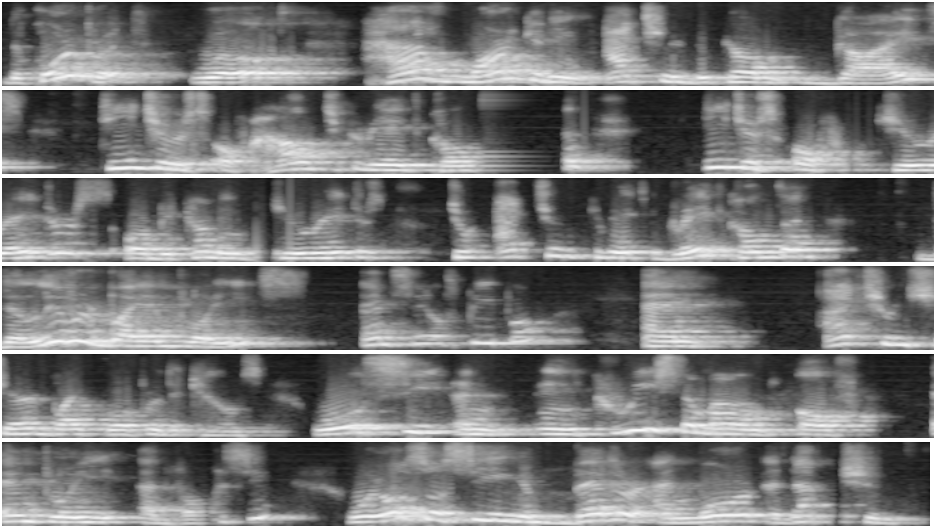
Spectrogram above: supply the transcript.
the corporate world, have marketing actually become guides, teachers of how to create content, teachers of curators or becoming curators to actually create great content delivered by employees and salespeople and actually shared by corporate accounts. We'll see an increased amount of employee advocacy. We're also seeing a better and more adoption,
